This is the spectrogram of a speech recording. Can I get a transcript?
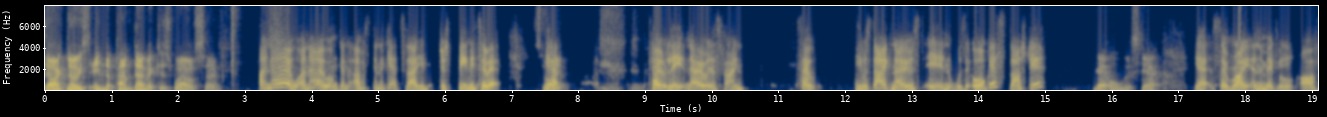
diagnosed in the pandemic as well. So, I know, I know. I'm gonna. I was gonna get to that. You just beat me to it. sorry. Totally. No, it's fine. So, he was diagnosed in was it August last year? Yeah, August. Yeah. Yeah, so right in the middle of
